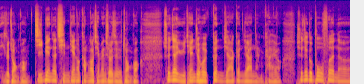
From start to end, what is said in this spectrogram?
一个状况，即便在晴天都看不到前面车子的状况，所以在雨天就会更加更加难开哦，所以这个部分呢。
